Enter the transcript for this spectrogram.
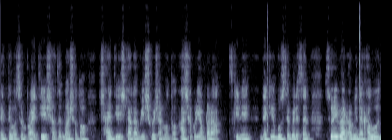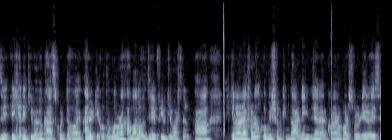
দেখতে পাচ্ছেন প্রায় তিরিশ হাজার নয়শত সাঁত্রিশ টাকা বিশ পয়সার মতো। আশা করি আপনারা স্ক্রিনে দেখে বুঝতে পেরেছেন। সো এবার আমি দেখাবো যে এখানে কীভাবে কাজ করতে হয়। আর একটি কথা বলে রাখা ভালো যে ফিফটি পার্সেন্ট এখানে রেফারেল কমিশন কিন্তু আর্নিং জেনারেট করার অপরচুনিটি রয়েছে।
